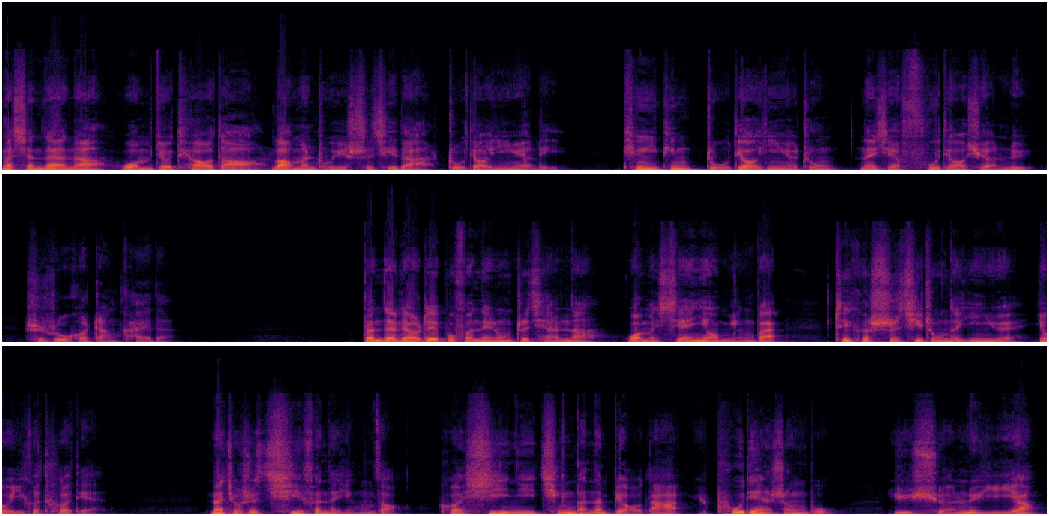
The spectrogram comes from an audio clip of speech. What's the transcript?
那现在呢，我们就跳到浪漫主义时期的主调音乐里，听一听主调音乐中那些复调旋律是如何展开的。但在聊这部分内容之前呢，我们先要明白这个时期中的音乐有一个特点，那就是气氛的营造和细腻情感的表达与铺垫声部与旋律一样，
